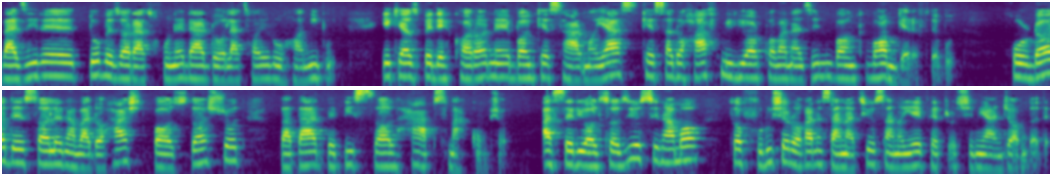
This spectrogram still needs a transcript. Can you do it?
وزیر دو وزارتخونه در دولتهای روحانی بود. یکی از بدهکاران بانک سرمایه است که 107 میلیارد تومن از این بانک وام گرفته بود. خرداد سال 98 بازداشت شد و بعد به 20 سال حبس محکوم شد. از سریال سازی و سینما تا فروش روغن صنعتی و صنایع پتروشیمی انجام داده.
